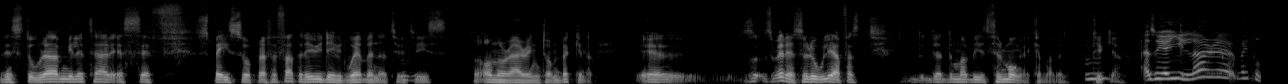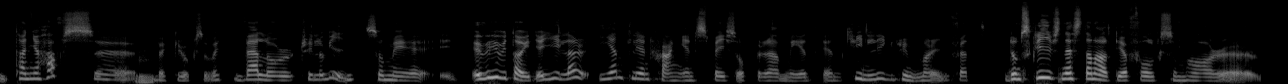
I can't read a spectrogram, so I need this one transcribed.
Den stora militär SF Space Opera-författaren är ju David Webber naturligtvis. Och Honor Arrington-böckerna. Eh, som är rätt så roliga fast de, de har blivit för många kan man väl Mm. tycka. Alltså jag gillar, eh, vad heter hon, Tanja Hafs eh, Mm. böcker också, Valor-trilogin som är, eh, överhuvudtaget, jag gillar egentligen genren space opera med en kvinnlig rymdmarin för att de skrivs nästan alltid av folk som har eh,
